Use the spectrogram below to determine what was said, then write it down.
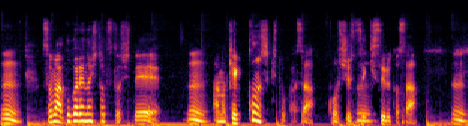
うん。その憧れの一つとして、うん。あの、結婚式とかさ、こう出席するとさ、うん。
